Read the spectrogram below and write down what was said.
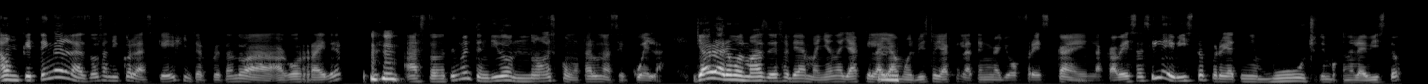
Aunque tengan las dos a Nicolas Cage interpretando a, Ghost Rider, hasta donde tengo entendido no es como tal una secuela. Ya hablaremos más de eso el día de mañana, ya que la hayamos visto, ya que la tenga yo fresca en la cabeza. Sí la he visto, pero ya tiene mucho tiempo que no la he visto.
